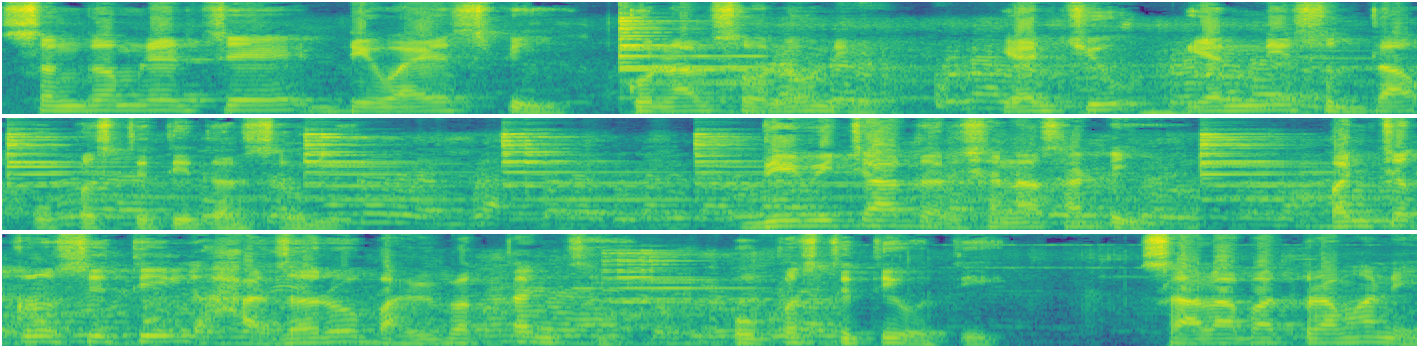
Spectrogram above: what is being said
संगमनेरचे डीवायएसपी कुणाल सोनवणे यांची यांनी सुद्धा उपस्थिती दर्शवली. देवीच्या दर्शनासाठी पंचक्रोशीतील हजारो भाविभक्तांची उपस्थिती होती. सालाबादप्रमाणे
